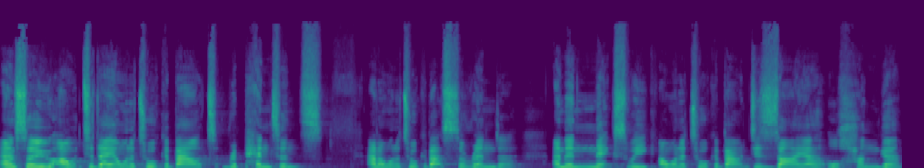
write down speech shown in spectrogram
And so I, today I want to talk about repentance and I want to talk about surrender. And then next week I want to talk about desire or hunger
